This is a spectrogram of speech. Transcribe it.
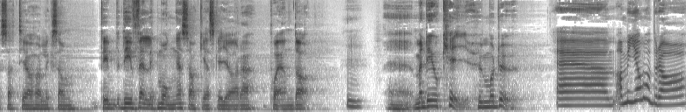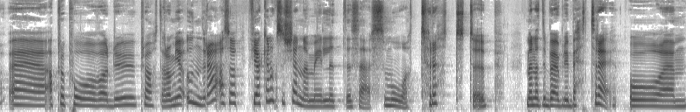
så att jag har liksom, det, det är väldigt många saker jag ska göra på en dag. Mm. Men det är okej. Hur mår du? Uh, ja, men jag mår bra. Uh, apropå vad du pratar om. Jag undrar, alltså, för jag kan också känna mig lite så här småtrött typ. Men att det börjar bli bättre. Och um,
